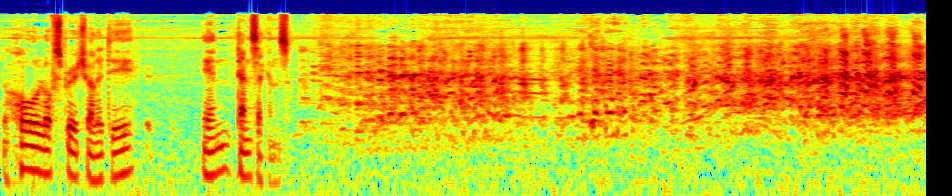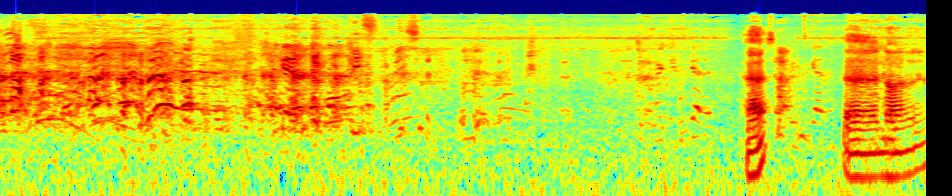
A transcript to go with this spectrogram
the whole of spirituality in 10 seconds. Huh? Uh, no.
